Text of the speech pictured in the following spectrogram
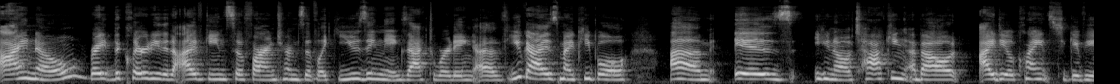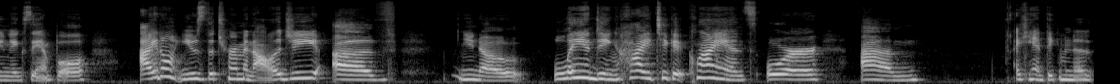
I know, right, the clarity that I've gained so far in terms of like using the exact wording of you guys, my people, um, is, you know, talking about ideal clients to give you an example. I don't use the terminology of, you know, landing high ticket clients or, um, I can't think of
